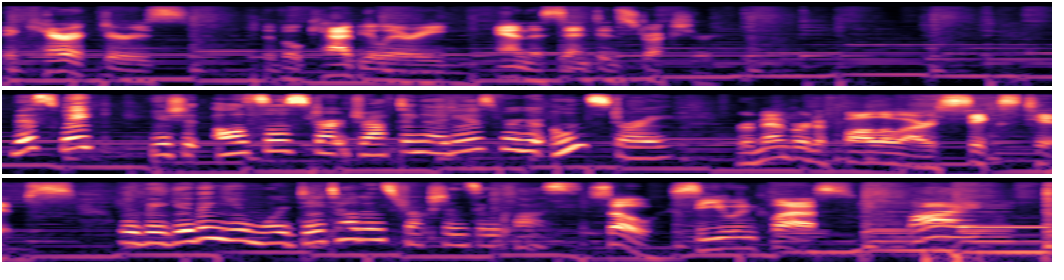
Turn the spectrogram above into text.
the characters, the vocabulary, and the sentence structure. This week, you should also start drafting ideas for your own story. Remember to follow our six tips. We'll be giving you more detailed instructions in class. So, see you in class. Bye!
